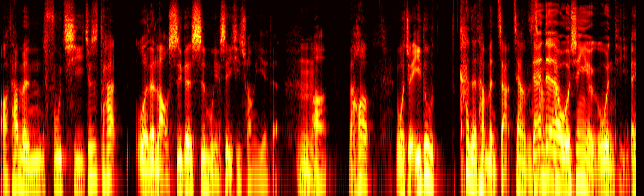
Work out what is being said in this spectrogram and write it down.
哦，他们夫妻就是他，我的老师跟师母也是一起创业的，嗯啊。然后我就一路看着他们长这样子。等等，我先有一个问题，哎，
